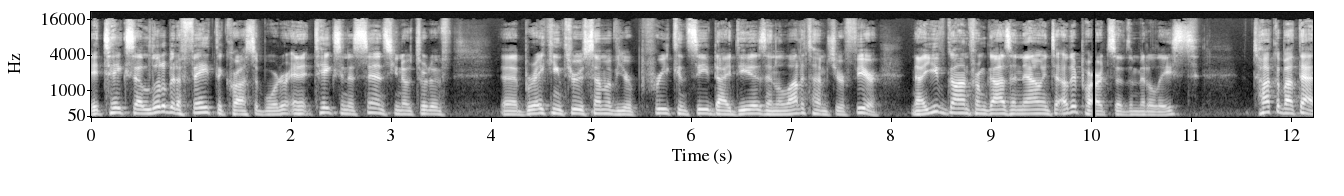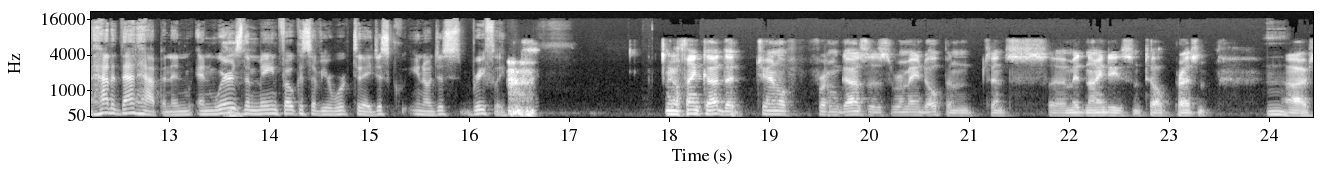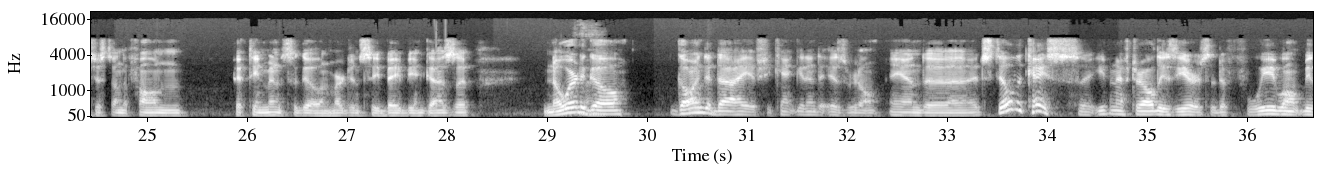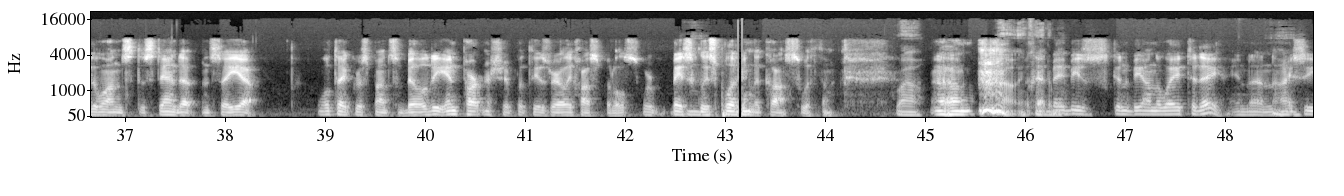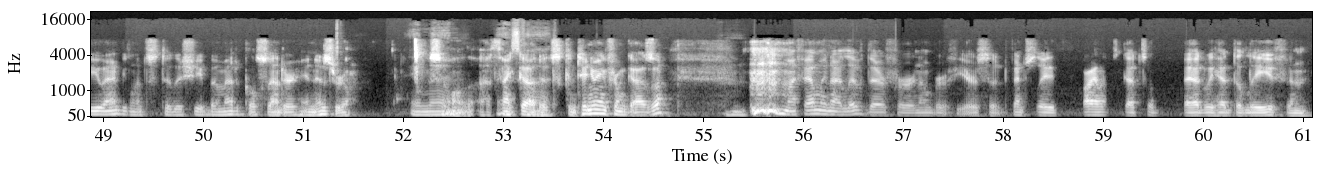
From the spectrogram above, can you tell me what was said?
It takes a little bit of faith to cross the border, and it takes, in a sense, you know, sort of uh, breaking through some of your preconceived ideas and a lot of times your fear. Now, you've gone from Gaza now into other parts of the Middle East. Talk about that. How did that happen, and and where's the main focus of your work today? Just you know, just briefly. You know, thank God that channel from Gaza has remained open since uh, mid 90s until present. Mm. Uh, I was just on the phone 15 minutes ago, an emergency baby in Gaza. Nowhere to go, going to die if she can't get into Israel. And uh, it's still the case, uh, even after all these years, that if we won't be the ones to stand up and say, yeah, we'll take responsibility in partnership with the Israeli hospitals, we're basically splitting the costs with them. Wow, Um, wow, that baby's going to be on the way today in an ICU ambulance to the Sheba Medical Center in Israel. Amen. So uh, thank God. God. it's continuing from Gaza. My family and I lived there for a number of years. So eventually, violence got so bad we had to leave, and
